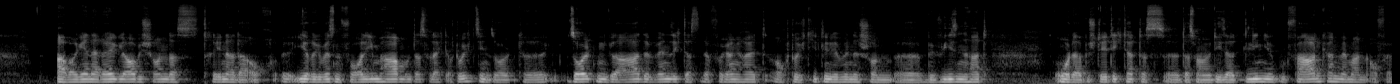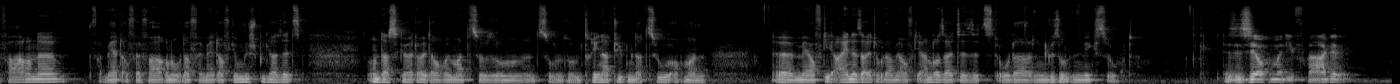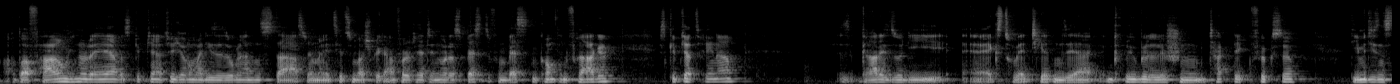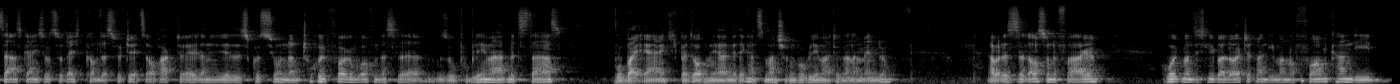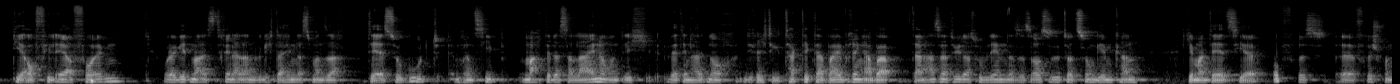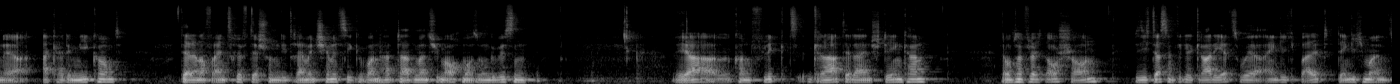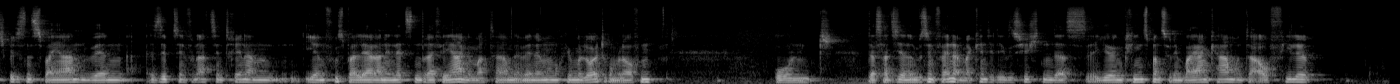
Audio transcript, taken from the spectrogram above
Aber generell glaube ich schon, dass Trainer da auch äh, ihre gewissen Vorlieben haben und das vielleicht auch durchziehen sollte, sollten, gerade wenn sich das in der Vergangenheit auch durch Titelgewinne schon äh, bewiesen hat oder bestätigt hat, dass, äh, dass man mit dieser Linie gut fahren kann, wenn man auf erfahrene, vermehrt auf erfahrene oder vermehrt auf junge Spieler setzt. Und das gehört halt auch immer zu so einem, zu so einem Trainertypen dazu, ob man äh, mehr auf die eine Seite oder mehr auf die andere Seite sitzt oder einen gesunden Mix sucht. Das ist ja auch immer die Frage, ob Erfahrung hin oder her, aber es gibt ja natürlich auch immer diese sogenannten Stars. Wenn man jetzt hier zum Beispiel geantwortet hätte, nur das Beste vom Besten kommt in Frage. Es gibt ja Trainer, gerade so die äh, extrovertierten, sehr grübelischen Taktikfüchse, die mit diesen Stars gar nicht so zurechtkommen. Das wird ja jetzt auch aktuell dann in der Diskussion dann Tuchel vorgeworfen, dass er so Probleme hat mit Stars, wobei er eigentlich bei Dortmund ja mit der ganzen Mannschaft ein Problem hatte dann am Ende. Aber das ist halt auch so eine Frage, holt man sich lieber Leute ran, die man noch formen kann, die, die auch viel eher folgen, oder geht man als Trainer dann wirklich dahin, dass man sagt, der ist so gut, im Prinzip macht er das alleine und ich werde ihn halt noch die richtige Taktik dabei bringen. Aber dann hast du natürlich das Problem, dass es auch so Situationen geben kann, jemand, der jetzt hier frisch, äh, frisch von der Akademie kommt, der dann auf einen trifft, der schon die drei mit Champions League gewonnen hat, da hat man natürlich auch mal so einen gewissen ja, Konfliktgrad, der da entstehen kann. Da muss man vielleicht auch schauen wie sich das entwickelt, gerade jetzt, wo ja eigentlich bald, denke ich mal, in spätestens zwei Jahren werden 17 von 18 Trainern ihren Fußballlehrer in den letzten drei, vier Jahren gemacht haben. Da werden ja nur noch junge Leute rumlaufen. Und das hat sich ja ein bisschen verändert. Man kennt ja die Geschichten, dass Jürgen Klinsmann zu den Bayern kam und da auch viele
